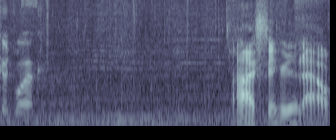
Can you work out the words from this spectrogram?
Good work. I figured it out.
